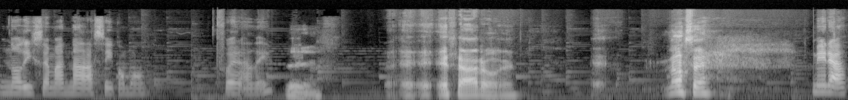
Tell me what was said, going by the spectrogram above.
no dice más nada así como fuera de. sí. Eh, eh, es, raro. eh. No sé. Mira,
